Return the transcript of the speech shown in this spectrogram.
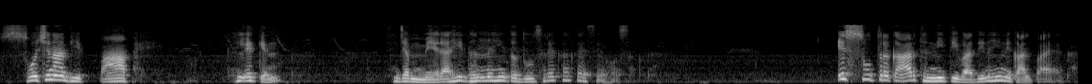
सोचना भी पाप है। लेकिन जब मेरा ही धन नहीं तो दूसरे का कैसे हो सकता इस सूत्र का अर्थ नीतिवादी नहीं निकाल पाएगा।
